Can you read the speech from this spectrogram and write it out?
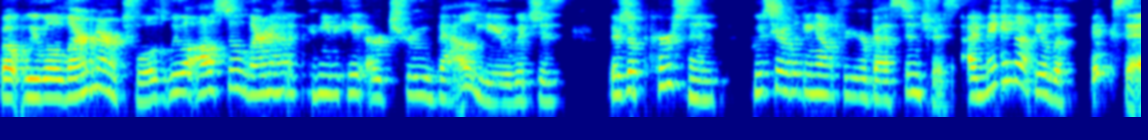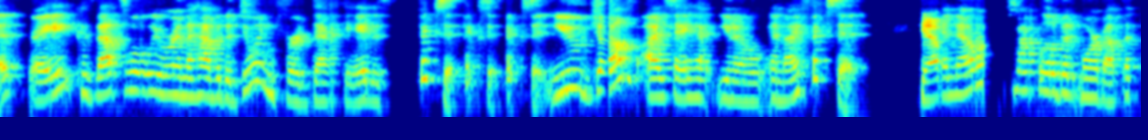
but we will learn our tools. We will also learn how to communicate our true value, which is there's a person who's here looking out for your best interest. I may not be able to fix it, right? Because that's what we were in the habit of doing for a decade is fix it, fix it, fix it. You jump, I say, you know, and I fix it. Yep. And now we're talk a little bit more about the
